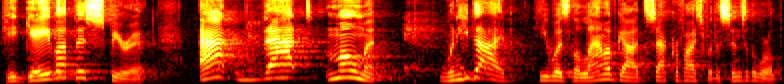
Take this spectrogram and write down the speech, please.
he gave up his spirit. At that moment, when he died, he was the Lamb of God sacrificed for the sins of the world.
